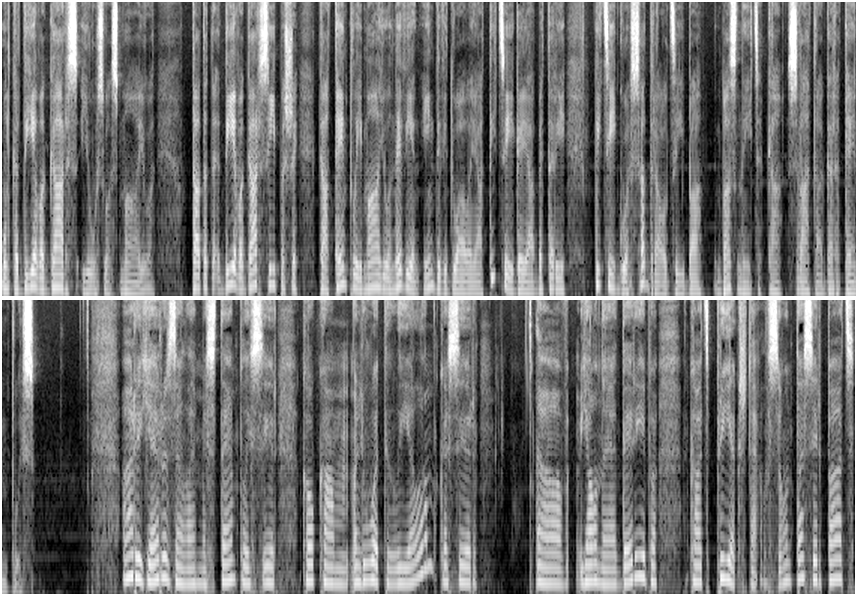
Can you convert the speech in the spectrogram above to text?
un ka Dieva gars jūsos mājo. Tātad Dieva gars īpaši kā templī mājo nevien individuālajā ticīgajā, bet arī ticīgo sadraudzībā, baznīca kā svētā gara templis. Arī Jeruzalemes templis ir kaut kam ļoti lielam, kas ir jaunajā derība kāds priekštēls, un tas ir pats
